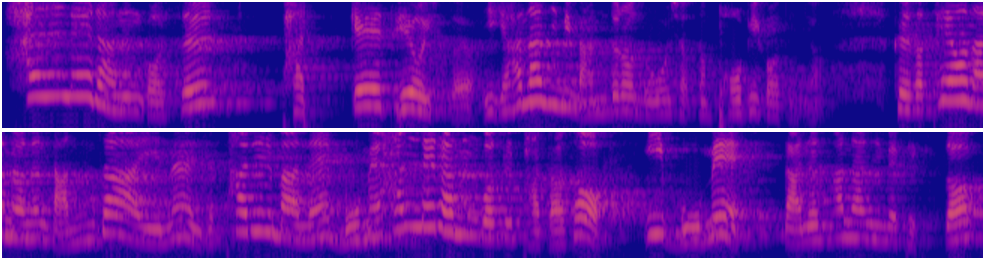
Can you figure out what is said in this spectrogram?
할례라는 것을 받게 되어 있어요. 이게 하나님이 만들어 놓으셨던 법이거든요. 그래서 태어나면은 남자아이는 이제 8일 만에 몸에 할례라는 것을 받아서 이 몸에 나는 하나님의 백성,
